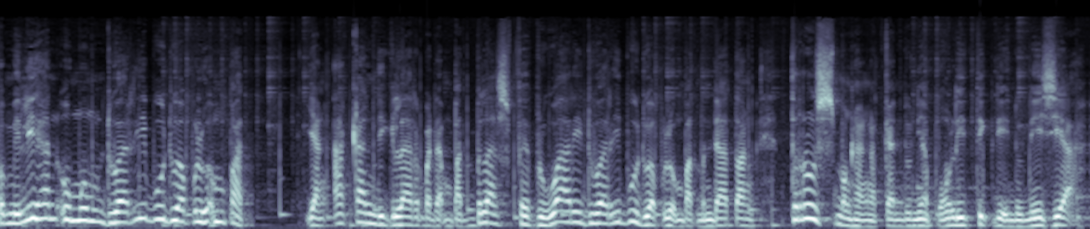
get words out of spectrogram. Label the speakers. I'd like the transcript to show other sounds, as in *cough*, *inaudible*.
Speaker 1: Pemilihan umum 2024 yang akan digelar pada 14 Februari 2024 mendatang terus menghangatkan dunia politik di Indonesia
